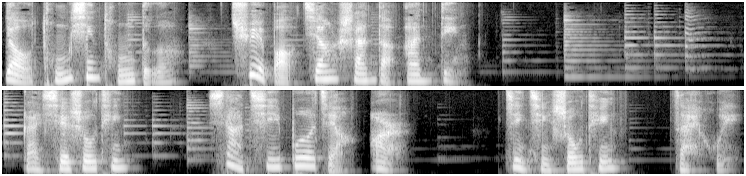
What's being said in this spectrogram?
要同心同德，确保江山的安定。感谢收听，下期播讲二，敬请收听，再会。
